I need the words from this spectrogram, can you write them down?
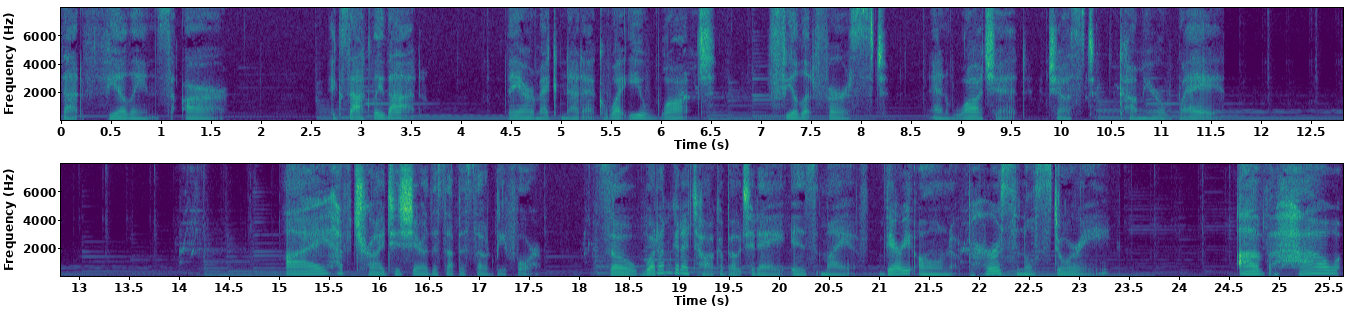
that feelings are exactly that. They are magnetic. What you want, feel it first and watch it just come your way. I have tried to share this episode before. So, what I'm going to talk about today is my very own personal story of how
